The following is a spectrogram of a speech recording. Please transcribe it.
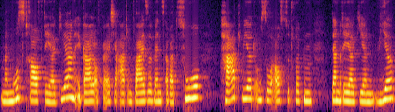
man muss darauf reagieren, egal auf welche Art und Weise. Wenn es aber zu hart wird, um es so auszudrücken, dann reagieren wir,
